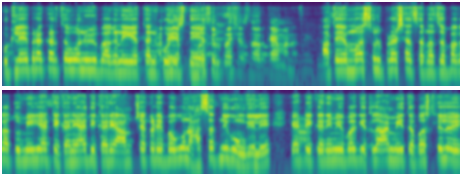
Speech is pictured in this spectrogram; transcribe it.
कुठल्याही प्रकारचं वन विभाग नाही येत आणि कोणीच नाही येत. महसूल प्रशासनावर काय म्हणा आता या महसूल प्रशासनाचं बघा तुम्ही या ठिकाणी अधिकारी आमच्याकडे बघून हसत निघून गेले. या हा. ठिकाणी मी बघितलं आम्ही इथं बसलेलो आहे.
